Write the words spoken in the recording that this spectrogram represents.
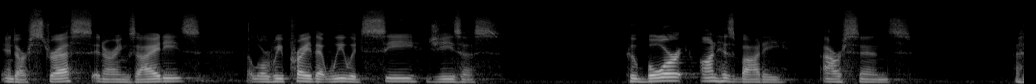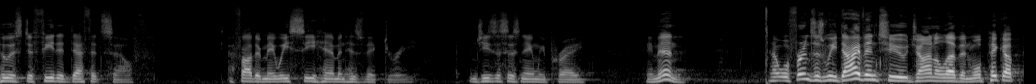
and our stress and our anxieties, uh, Lord, we pray that we would see Jesus, who bore on his body our sins, who has defeated death itself. Father, may we see him in his victory. In Jesus' name we pray. Amen. Now, well, friends, as we dive into John 11, we'll pick up,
